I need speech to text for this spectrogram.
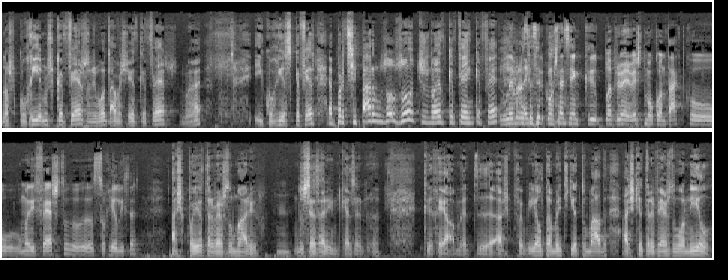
nós corríamos cafés, Lisboa estava cheio de cafés, não é? E corria-se cafés a participar uns aos outros, não é? De café em café. Lembra-se da circunstância em que pela primeira vez tomou contacto com o manifesto surrealista? Acho que foi através do Mário, do Cesarino, quer dizer, não é? que realmente acho que foi. Ele também tinha tomado, acho que através do O'Neill,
